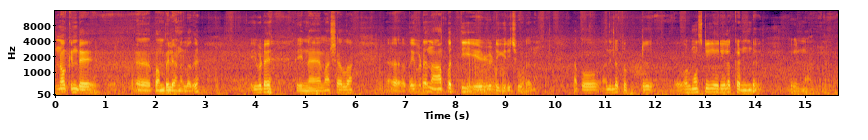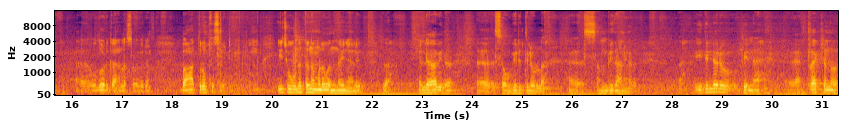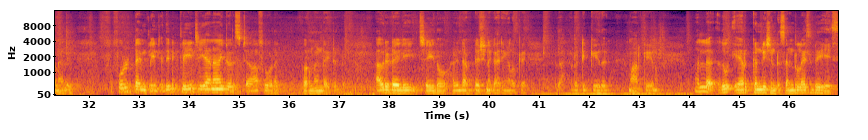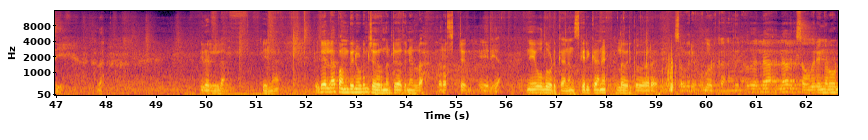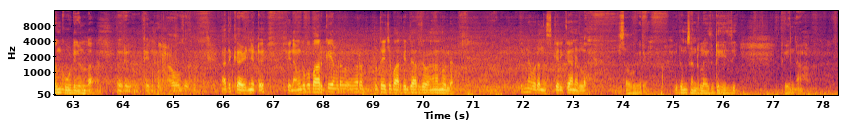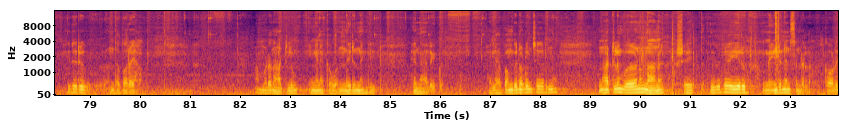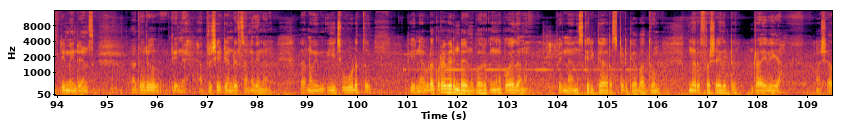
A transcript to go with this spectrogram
അഡ്നോക്കിന്റെ പമ്പിലാണുള്ളത്. ഇവിടെ പിന്നെ മാഷല്ല ഇവിടെ നാൽപ്പത്തി ഏഴ് ഡിഗ്രി ചൂടാണ്. അപ്പോൾ അതിന്റെ തൊട്ട് ഓൾമോസ്റ്റ് ഈ ഏരിയയിലൊക്കെ ഉണ്ട്. പിന്നെ ഒന്നു കൊടുക്കാനുള്ള സൗകര്യം ബാത്റൂം ഫെസിലിറ്റി. ഈ ചൂടത്ത് നമ്മൾ വന്നു കഴിഞ്ഞാൽ ഇതാ എല്ലാവിധ സൗകര്യത്തിലുള്ള സംവിധാനങ്ങൾ ഇതിന്റെ ഒരു പിന്നെ അട്രാക്ഷൻ എന്ന് പറഞ്ഞാൽ ഫുൾ ടൈം ക്ലീൻ ചെയ്യും ഇതിന് ക്ലീൻ ചെയ്യാനായിട്ടൊരു സ്റ്റാഫ് ഇവിടെ പെർമനന്റ് ആയിട്ടുണ്ട്. അവർ ഡെയിലി ചെയ്തോ അതിന്റെ അപ്ഡേഷന് കാര്യങ്ങളൊക്കെ ഇതാ ഇവിടെ ടിക്ക് ചെയ്ത് മാർക്ക് ചെയ്യണം. നല്ല അത് എയർ കണ്ടീഷൻ ഉണ്ട് സെൻട്രലൈസ്ഡ് എ സി അതാ ഇതെല്ലാം. പിന്നെ ഇതെല്ലാം പമ്പിനോടും ചേർന്നിട്ട് അതിനുള്ള റെസ്റ്റ് ഏരിയ നീ ഉള്ളു കൊടുക്കാൻ നിസ്കരിക്കാൻ ഉള്ളവർക്ക് വേറെ സൗകര്യം ഉള്ളു കൊടുക്കാൻ. അതിന് അത് എല്ലാ എല്ലാവിധ സൗകര്യങ്ങളോടും കൂടിയുള്ള ഒരു പിന്നെ ഹൗസ് അത് കഴിഞ്ഞിട്ട് പിന്നെ നമുക്കിപ്പോൾ പാർക്ക് ചെയ്യാം ഇവിടെ വേറെ പ്രത്യേകിച്ച് പാർക്കിംഗ് ചാർജോ അങ്ങനെയൊന്നുമില്ല പിന്നെ ഇവിടെ നിസ്കരിക്കാനുള്ള സൗകര്യം. ഇതും സെൻട്രലൈസ്ഡ് ഈസി പിന്നെ ഇതൊരു എന്താ പറയുക നമ്മുടെ നാട്ടിലും ഇങ്ങനെയൊക്കെ വന്നിരുന്നെങ്കിൽ എന്നാലോചിക്കും എല്ലാ പമ്പിനോടും ചേർന്ന് നാട്ടിലും വേണം എന്നാണ് പക്ഷേ ഇവരുടെ ഈ ഒരു മെയിന്റനൻസ് ഉണ്ടല്ലോ ക്വാളിറ്റി മെയിന്റനൻസ് അതൊരു പിന്നെ അപ്രീഷിയേറ്റ് ചെയ്യേണ്ട ഒരു സംഗതി തന്നെയാണ്. കാരണം ഈ- ചൂടത്ത് പിന്നെ ഇവിടെ കുറേ പേരുണ്ടായിരുന്നു അപ്പോൾ അവരൊക്കെ ഇങ്ങനെ പോയതാണ്. പിന്നെ നിസ്കരിക്കുക റെസ്റ്റ് എടുക്കുക ബാത്റൂം ഒന്ന് റിഫ്രഷ് ചെയ്തിട്ട് ഡ്രൈവ് ചെയ്യുക മാഷാ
